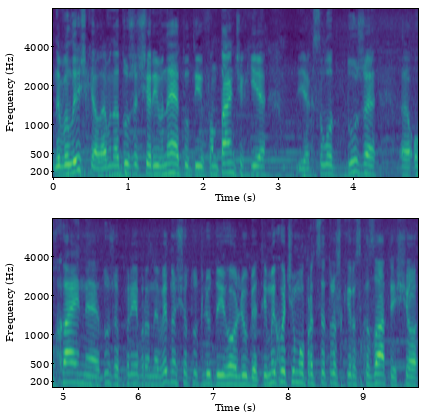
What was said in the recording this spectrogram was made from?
невеличке, але воно дуже чарівне. Тут і фонтанчик є. Як село дуже е, охайне, дуже прибране. Видно, що тут люди його люблять. І ми хочемо про це трошки розказати. Що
